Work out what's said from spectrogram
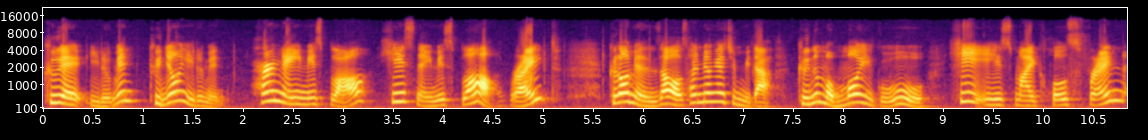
그의 이름은 그녀 이름은 Her name is blah, his name is blah, right? 그러면서 설명해 줍니다. 그는 뭐뭐이고 he is my close friend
